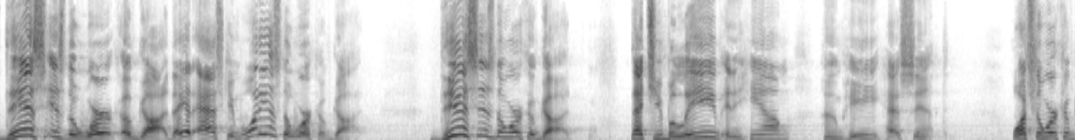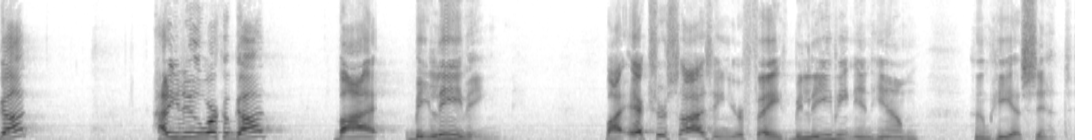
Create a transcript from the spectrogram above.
This is the work of God. They had asked him, What is the work of God? This is the work of God, that you believe in him whom he has sent. What's the work of God? How do you do the work of God? By believing, by exercising your faith, believing in him whom he has sent.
